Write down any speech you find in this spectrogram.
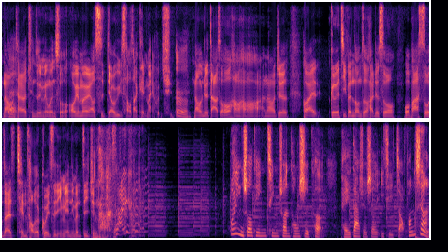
然后他在群组里面问说，哦，有没有人要吃鯛鱼烧，他可以买回去。嗯，然后我们就大家说，哦，好好好好，然后就后来隔了几分钟之后，他就说，我把它锁在浅草的柜子里面，你们自己去拿。欢迎收听青春通识课，陪大学生一起找方向。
